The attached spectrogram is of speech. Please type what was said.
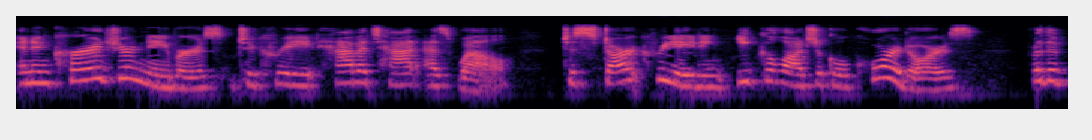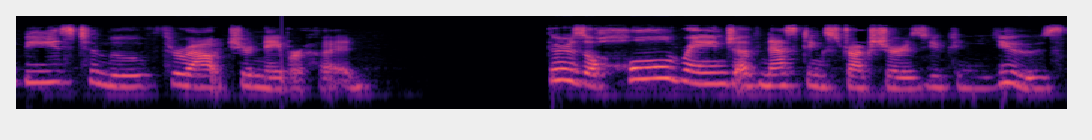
and encourage your neighbors to create habitat as well to start creating ecological corridors for the bees to move throughout your neighborhood. There is a whole range of nesting structures you can use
